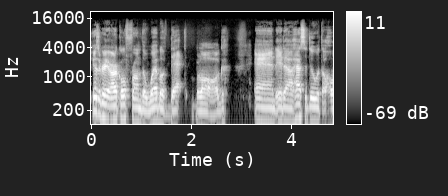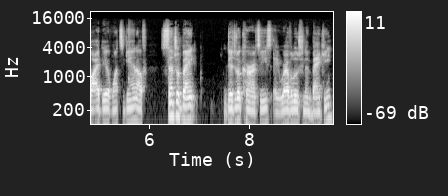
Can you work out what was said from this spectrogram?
Here's a great article from the Web of Debt blog, and it uh, has to do with the whole idea, once again, of central bank digital currencies, a revolution in banking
